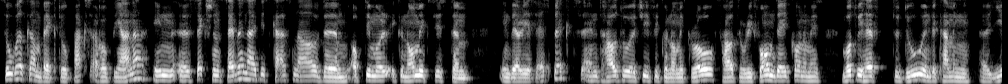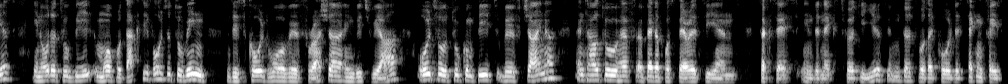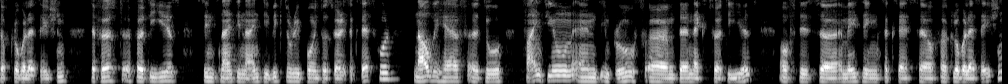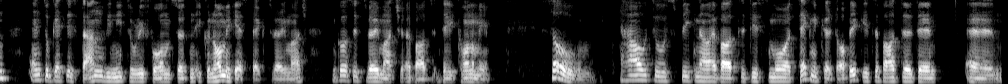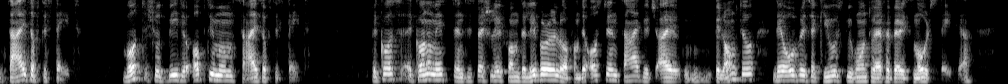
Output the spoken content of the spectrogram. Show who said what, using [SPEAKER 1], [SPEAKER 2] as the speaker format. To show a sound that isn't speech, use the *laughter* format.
[SPEAKER 1] So welcome back to Pax Europiana. In uh, section 7 I discuss now the optimal economic system in various aspects and how to achieve economic growth, how to reform the economies, what we have to do in the coming uh, years in order to be more productive, also to win this Cold War with Russia in which we are, also to compete with China and how to have a better prosperity and success in the next 30 years in that what I call the second phase of globalization. The first uh, 30 years since 1990 victory point was very successful. Now we have uh, to fine tune and improve um, the next 30 years of this uh, amazing success of uh, globalization. And to get this done, we need to reform certain economic aspects very much because it's very much about the economy. So, how to speak now about this more technical topic. It's about the uh, size of the state. What should be the optimum size of the state? Because economists, and especially from the liberal or from the Austrian side, which I mm, belong to, they're always accused we want to have a very small state. Yeah,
